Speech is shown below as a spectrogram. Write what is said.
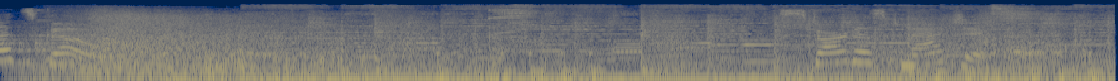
Let's go! Stardust Magic!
